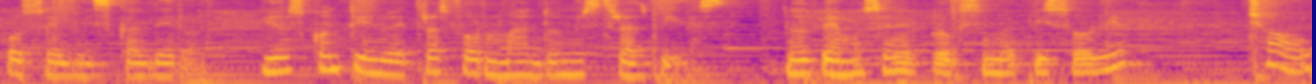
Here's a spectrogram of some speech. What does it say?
José Luis Calderón. Dios continúe transformando nuestras vidas. Nos vemos en el próximo episodio. Chao.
